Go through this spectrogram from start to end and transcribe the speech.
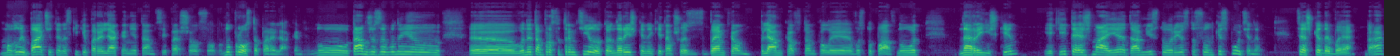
могли бачити, наскільки перелякані там ці перші особи. Ну просто перелякані. Ну там же вони е, вони там просто тремтіли. То Наришкін, який там щось збемкав, плямкав там, коли виступав. Ну от Наришкін, який теж має давню історію стосунки з Путіним. Це ж КДБ, так?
